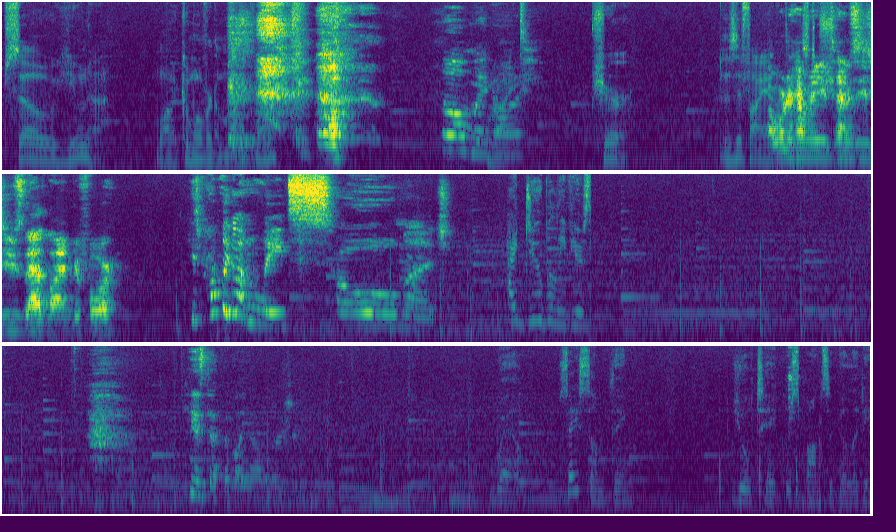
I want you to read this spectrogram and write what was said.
So, Yuna, want to come over to my place? Oh, Oh my god. right. Sure. As if I. I wonder how place to many show. times he's used that line before. He's probably gotten laid so much. I do believe yours. He's definitely not a virgin. Well, say something. You'll take responsibility.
